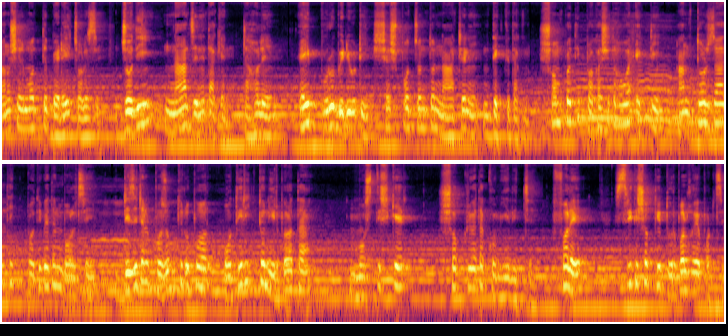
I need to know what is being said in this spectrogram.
মানুষের মধ্যে বেড়েই চলেছে। যদি না জেনে থাকেন, তাহলে এই পুরো ভিডিওটি শেষ পর্যন্ত না টেনে দেখতে থাকুন। সম্প্রতি প্রকাশিত হওয়া একটি আন্তর্জাতিক প্রতিবেদন বলছে, ডিজিটাল প্রযুক্তির উপর অতিরিক্ত নির্ভরতা মস্তিষ্কের সক্রিয়তা কমিয়ে দিচ্ছে। ফলে স্মৃতিশক্তি দুর্বল হয়ে পড়ছে।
